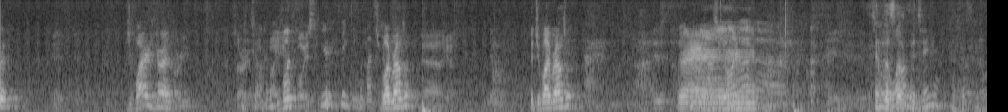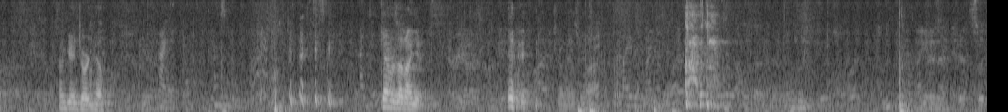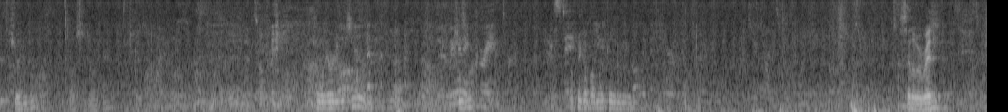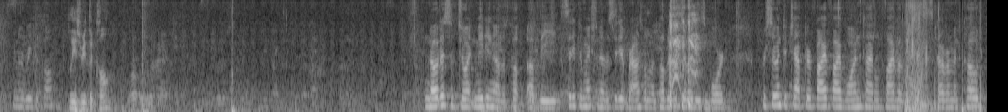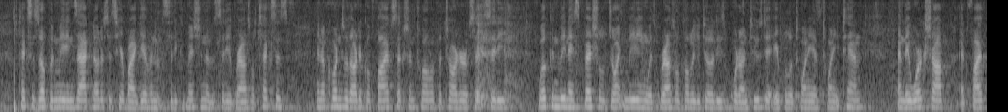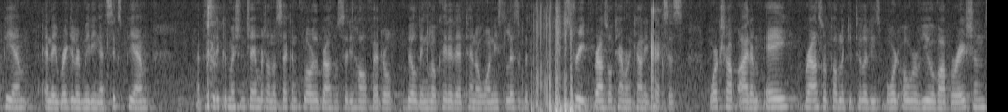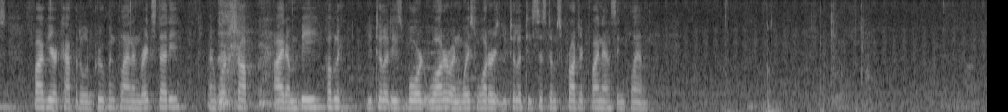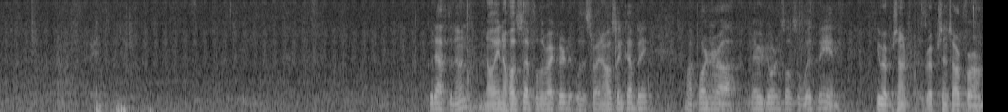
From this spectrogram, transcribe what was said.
trip? Did you fly or did you drive? Sorry, Sorry. walked by You you flew? twice. You're thinking about. Did you fly Brownsville? Yeah, yeah. Did you fly Brownsville? How's it going? What's up? I'm getting Jordan Hill. Camera's not on yet. Can we already go see her? We had a great time. We I'll stayed pick up on after the meeting. two times. So we're ready? You want to read the call? Please read the call. Notice of joint meeting of the, pub- of the City Commission of the City of Brownsville and the Public Utilities Board pursuant to Chapter 551, Title 5 of the Texas Government Code, Texas Open Meetings Act, notice is hereby given that the City Commission of the City of Brownsville, Texas, in accordance with Article 5, Section 12 of the Charter of said city, will convene a special joint meeting with Brownsville Public Utilities Board on Tuesday, April the 20th, 2010, and a workshop at 5 p.m. and a regular meeting at 6 p.m. at the City Commission Chambers on the second floor of the Brownsville City Hall Federal Building located at 1001 East Elizabeth Street, Brownsville, Cameron County, Texas. Workshop item A, Brownsville Public Utilities Board Overview of Operations, Five-Year Capital Improvement Plan and Rate Study. And workshop item B, Public Utilities Board Water and Wastewater Utility Systems Project Financing Plan. Good afternoon. Noe Hinojosa for the record with the Estrada Hinojosa Company. My partner uh, Larry Jordan is also with me, and he represent, represents our firm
